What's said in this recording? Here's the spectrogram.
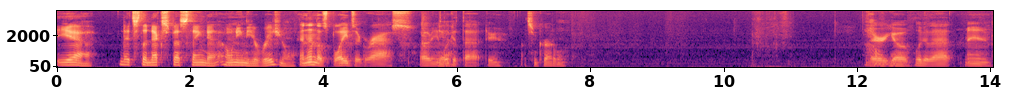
Yeah, it's the next best thing to owning the original. and then those blades of grass i mean look at that dude That's incredible. There Oh, you go. Look at that, man.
